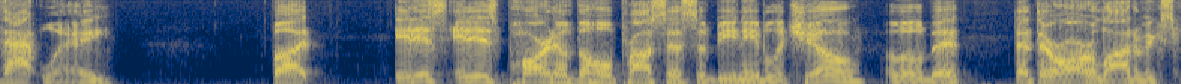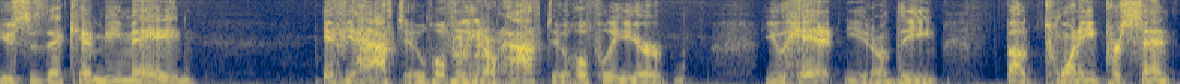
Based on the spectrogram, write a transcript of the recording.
that way. But it is it is part of the whole process of being able to chill a little bit. That there are a lot of excuses that can be made if you have to. Hopefully Mm-hmm. you don't have to. Hopefully you're you hit, you know, the about twenty percent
